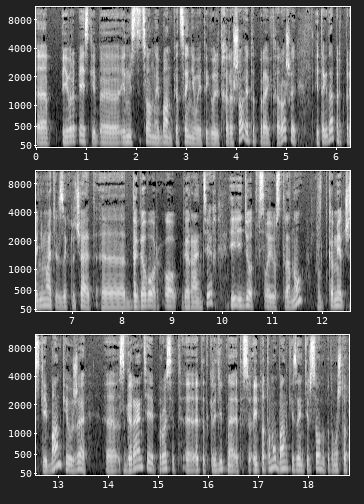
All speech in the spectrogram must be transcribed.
Э, Европейский э, инвестиционный банк оценивает и говорит, хорошо, этот проект хороший, и тогда предприниматель заключает э, договор о гарантиях и идет в свою страну, в коммерческие банки уже с гарантией просит э, этот кредит на это все. И потому банки заинтересованы, потому что,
